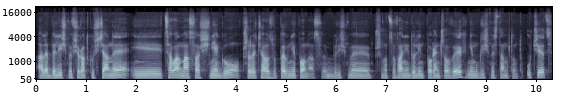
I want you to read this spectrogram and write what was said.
Ale byliśmy w środku ściany i cała masa śniegu przeleciała zupełnie po nas. Byliśmy przymocowani do lin poręczowych, nie mogliśmy stamtąd uciec,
